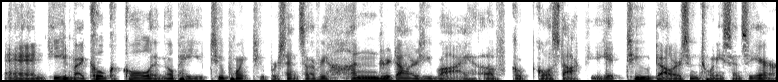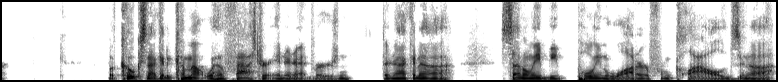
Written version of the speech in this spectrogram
and you can buy Coca Cola and they'll pay you 2.2%. So every hundred dollars you buy of Coca Cola stock, you get $2.20 a year. But Coke's not going to come out with a faster internet version. They're not going to suddenly be pulling water from clouds in a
